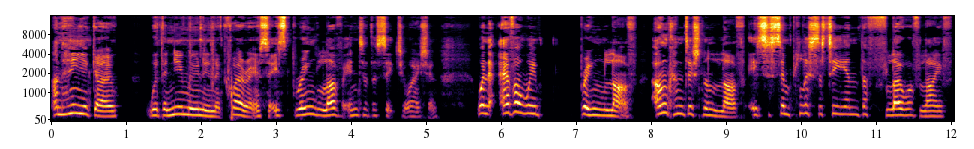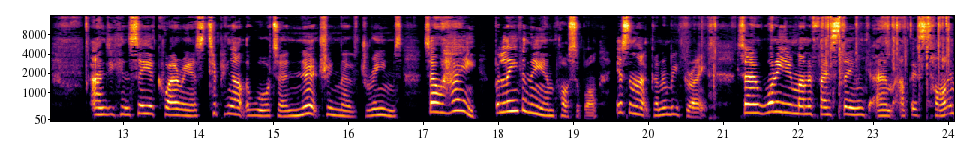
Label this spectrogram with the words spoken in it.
And here you go with the new moon in Aquarius is bring love into the situation. Whenever we bring love, unconditional love, it's a simplicity and the flow of life. And you can see Aquarius tipping out the water, nurturing those dreams. So, hey, believe in the impossible. Isn't that going to be great? So, what are you manifesting um, at this time?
